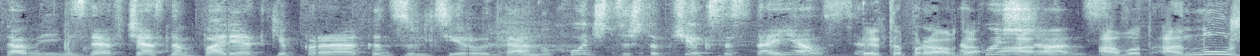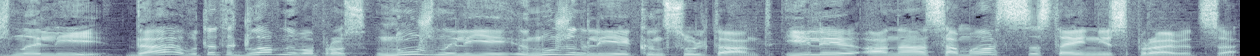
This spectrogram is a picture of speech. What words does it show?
там, я не знаю, в частном порядке проконсультируют, да? Ну, хочется, чтобы человек состоялся. Это правда. Какой а, шанс? А вот, а нужно ли, да, вот это главный вопрос, нужно ли ей, нужен ли ей консультант, или она сама в состоянии справиться?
